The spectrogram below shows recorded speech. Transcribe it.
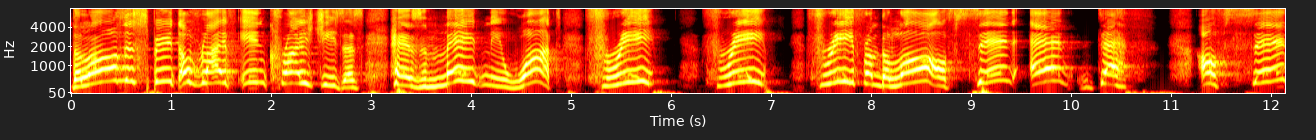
The law of the Spirit of life in Christ Jesus has made me what? Free, free, free from the law of sin and death. Of sin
